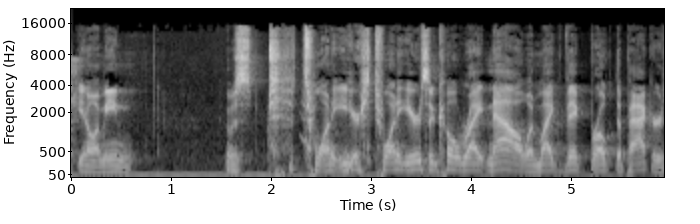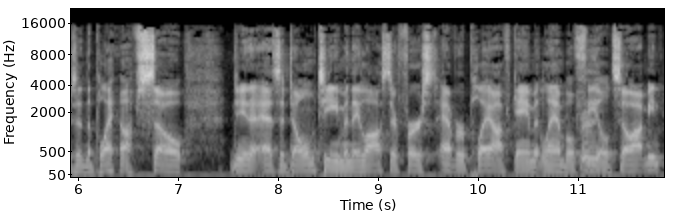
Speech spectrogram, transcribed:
to, you know, I mean, it was 20 years 20 years ago right now when Mike Vick broke the Packers in the playoffs. So, you know, as a dome team and they lost their first ever playoff game at Lambeau Field. So, I mean,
